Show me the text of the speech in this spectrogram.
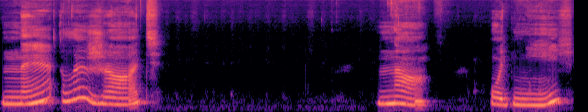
не лежать на одній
